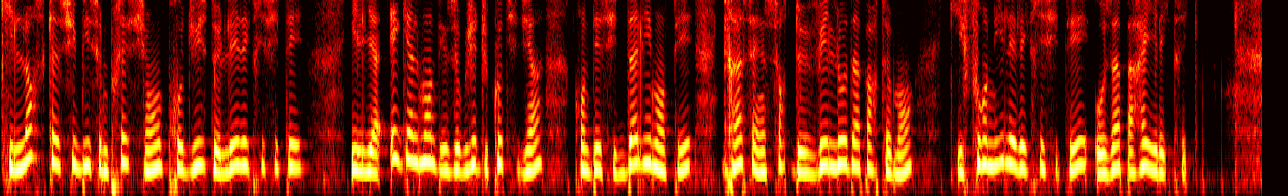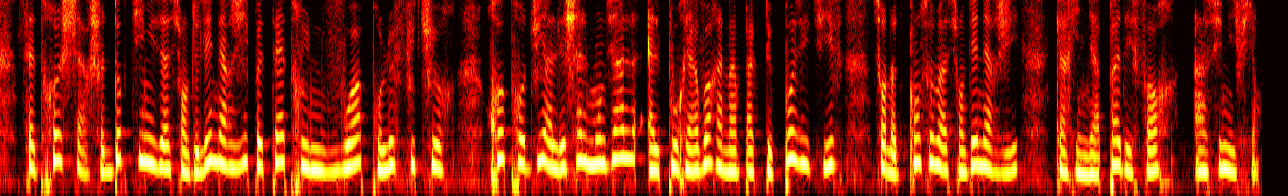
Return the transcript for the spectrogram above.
qui lorsqu'elles subissent une pression produisent de l'électricité. Il y a également des objets du quotidien qu'on décide d'alimenter grâce à une sorte de vélo d'appartement qui fournit l'électricité aux appareils électriques. Cette recherche d'optimisation de l'énergie peut être une voie pour le futur. Reproduite à l'échelle mondiale, elle pourrait avoir un impact positif sur notre consommation d'énergie car il n'y a pas d'effort insignifiant.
